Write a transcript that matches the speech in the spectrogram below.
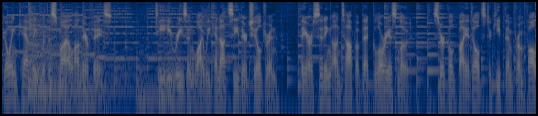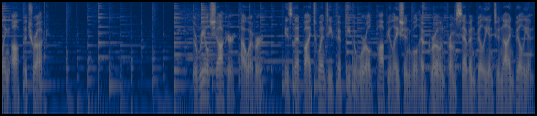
going camping with a smile on their face. Te reason why we cannot see their children, they are sitting on top of that glorious load, circled by adults to keep them from falling off the truck. The real shocker, however, is that by 2050 the world population will have grown from 7 billion to 9 billion.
